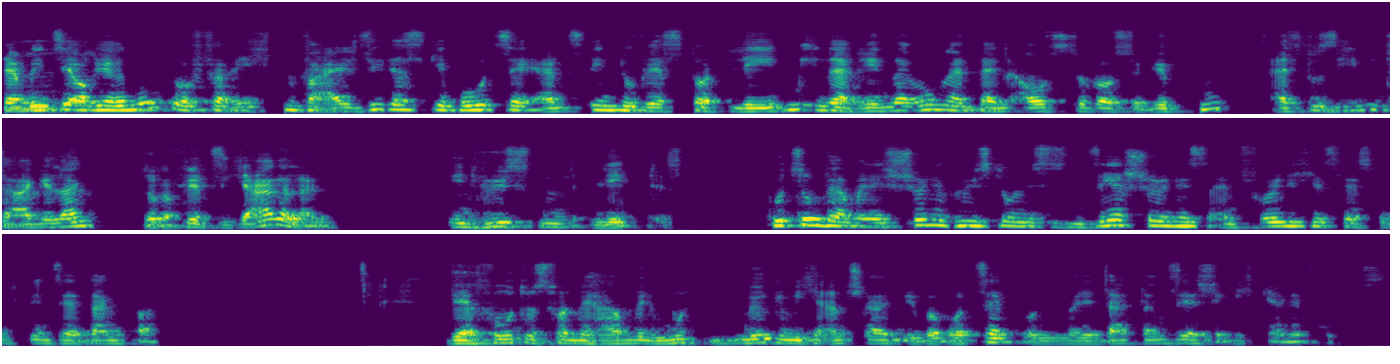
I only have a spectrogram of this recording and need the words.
damit sie auch ihre Notdurft verrichten, weil sie das Gebot sehr ernst nehmen. Du wirst dort leben in Erinnerung an deinen Auszug aus Ägypten, als du sieben Tage lang, sogar 40 Jahre lang, in Wüsten lebtest. Kurzum, wir haben eine schöne Wüste und es ist ein sehr schönes, ein fröhliches Fest und ich bin sehr dankbar. Wer Fotos von mir haben will, muss, möge mich anschreiben über WhatsApp und meine Daten haben sehr, schicke ich gerne Fotos.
